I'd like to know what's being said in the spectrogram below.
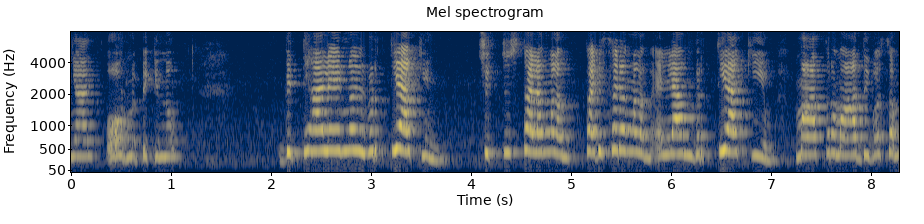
ഞാൻ ഓർമ്മിപ്പിക്കുന്നു. വിദ്യാലയങ്ങൾ വൃത്തിയാക്കിയും ചുറ്റുസ്ഥലങ്ങളും പരിസരങ്ങളും എല്ലാം വൃത്തിയാക്കിയും മാത്രം ആ ദിവസം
